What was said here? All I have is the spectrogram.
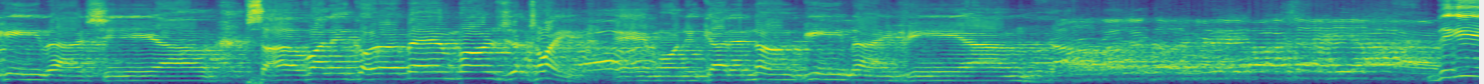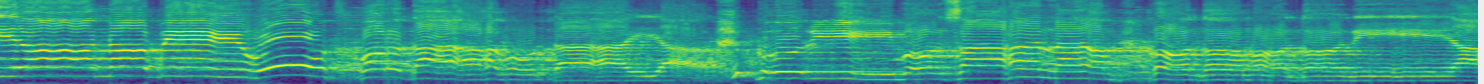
কি রাশিয়া সওয়াল করবে সবাই এ মন কারণ কি রাশিয়া দিয়া নবী হো পর্দা উঠাইয়া করিব সালাম, কদম দনিয়া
